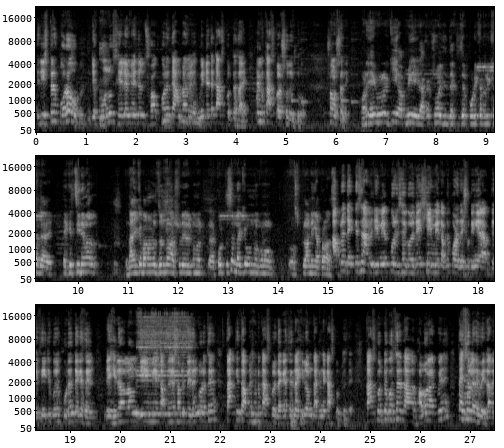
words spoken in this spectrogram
তিরিশটার পরেও যে কোনো ছেলে মেয়েদের শখ করে যে আমরা মিডিয়াতে কাজ করতে চাই আমি কাজ করার সুযোগ দেবো। সমস্যা নেই। মানে এগুলো কি আপনি এক এক সময় যে দেখতে যে পরীক্ষা টরীক্ষা দেয় একে সিনেমার নায়িকা বানানোর জন্য আসলে এরকম করতেছেন নাকি অন্য কোনো প্ল্যানিং আপনার আছে আপনি দেখতেছেন, আমি যে মেয়ে পরিচয় করে দিই, সেই মেয়ে আপনি পরে শুটিং এ দেখেছেন যে হিরো আলম যে মেয়ে আপনাদের সামনে প্রেজেন্ট করেছে, তাকে কিন্তু আপনার সামনে কাজ করে দেখাচ্ছে না, হিরো আলম তাকে নিয়ে কাজ করতেছে। কাজ করতে করতে যা ভালো লাগবে, তাই চলে যাবে, তারা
